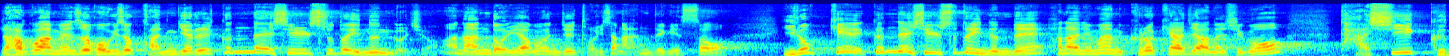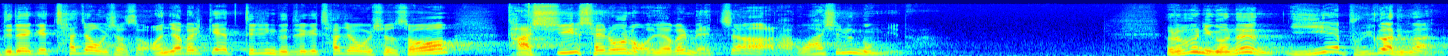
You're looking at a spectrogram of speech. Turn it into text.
라고 하면서 거기서 관계를 끝내실 수도 있는 거죠. 아, 난 너희하고 이제 더 이상 안 되겠어. 이렇게 끝내실 수도 있는데 하나님은 그렇게 하지 않으시고 다시 그들에게 찾아오셔서 언약을 깨뜨린 그들에게 찾아오셔서 다시 새로운 언약을 맺자라고 하시는 겁니다. 여러분 이거는 이해 불가능한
